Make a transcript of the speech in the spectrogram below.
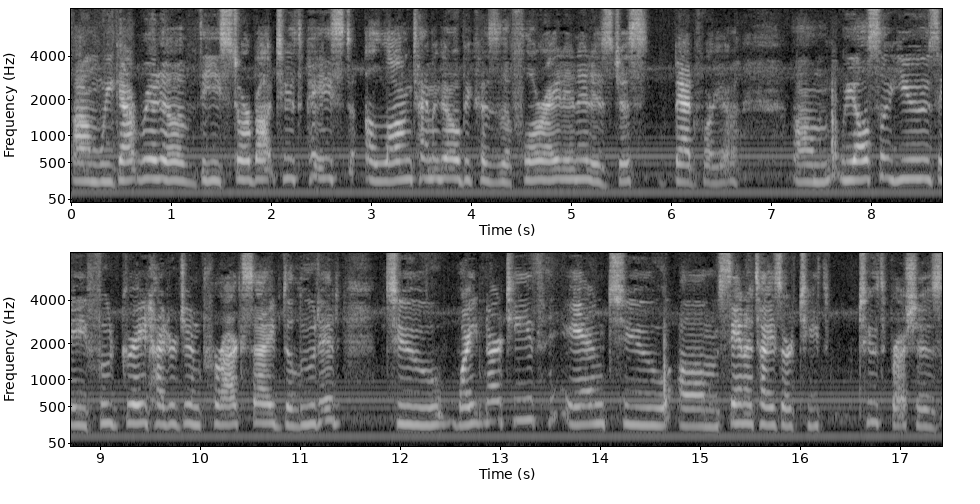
Um, we got rid of the store-bought toothpaste a long time ago because the fluoride in it is just bad for you. Um, we also use a food grade hydrogen peroxide diluted to whiten our teeth and to um, sanitize our tooth toothbrushes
